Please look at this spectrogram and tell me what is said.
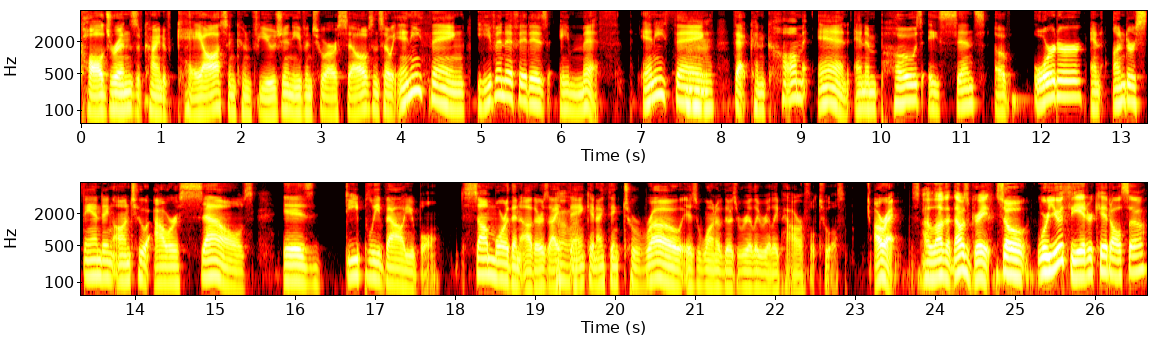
cauldrons of kind of chaos and confusion, even to ourselves. And so anything, even if it is a myth, anything mm-hmm. that can come in and impose a sense of order and understanding onto ourselves is deeply valuable. some more than others, I Uh-huh. think, and I think Tarot is one of those really, really powerful tools. All right. I love it. That was great. So, Were you a theater kid also?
